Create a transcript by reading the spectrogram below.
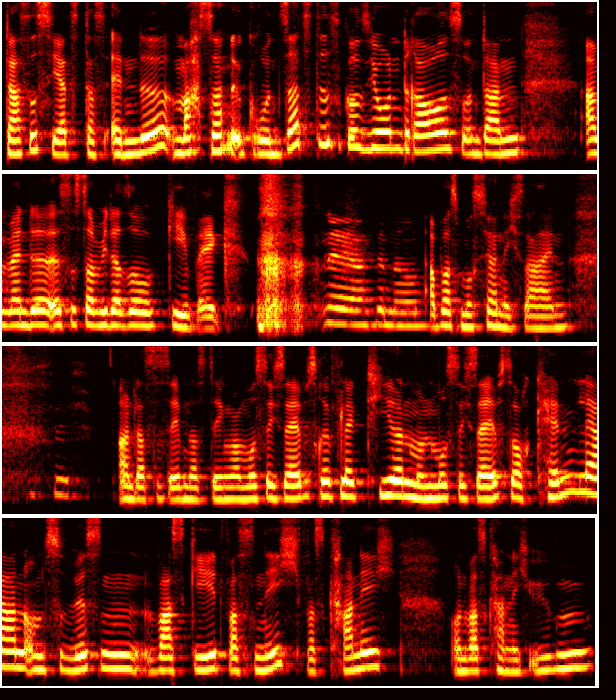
das ist jetzt das Ende, machst dann eine Grundsatzdiskussion draus und dann am Ende ist es dann wieder so, geh weg. Ja, genau. Aber es muss ja nicht sein. Richtig. Und das ist eben das Ding. Man muss sich selbst reflektieren, man muss sich selbst auch kennenlernen, um zu wissen, was geht, was nicht, was kann ich und was kann ich üben.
